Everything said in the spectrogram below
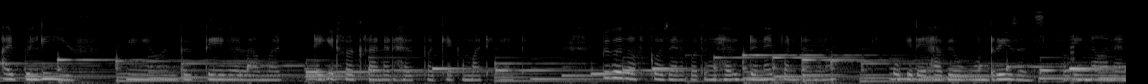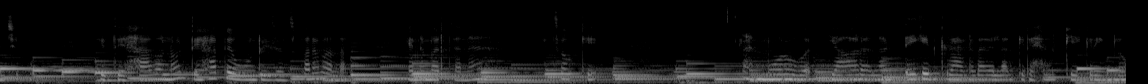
ஐ பிலீவ் நீங்கள் வந்து தேவையில்லாமல் take it for granted help கேட்க மாட்டீங்கன்ட்டு. பிகாஸ் ஆஃப்கோர்ஸ் எனக்கு ஒருத்தவங்க ஹெல்ப் டினை பண்ணிட்டாங்கன்னா okay they have a own reasons அப்படின்னு நான் நினச்சிப்பேன். If they have a not they have they own reasons பரவாயில்ல. என்ன மாதிரி தானே? இட்ஸ் ஓகே அண்ட் மோர் ஓவர் யாரெல்லாம் டேக் இட் கிராண்டடாக எல்லாருக்கிட்ட ஹெல்ப் கேட்குறீங்களோ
